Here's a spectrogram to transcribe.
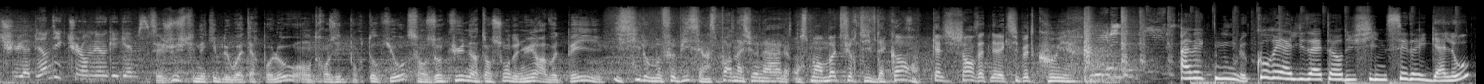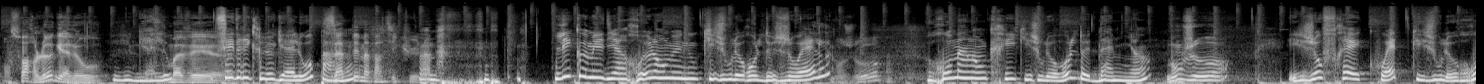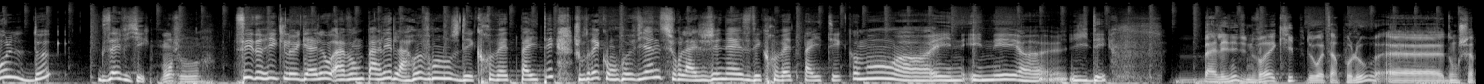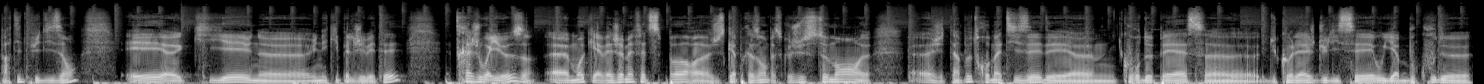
Tu lui as bien dit que tu l'emmenais au Gay Games. C'est juste une équipe de waterpolo en transit pour Tokyo sans aucune intention de nuire à votre pays. Ici, l'homophobie, c'est un sport national. On se met en mode furtif, d'accord? Quelle chance d'être né avec si peu de couilles. Avec nous, le co-réalisateur du film Cédric Gallo. Bonsoir, le galop. Le Vous Gallo. m'avez euh, Cédric Le Gallo, pardon. zappé ma particule. Ah bah. Les comédiens Roland Menou qui joue le rôle de Joël, Bonjour. Romain Lancry qui joue le rôle de Damien Bonjour. Et Geoffrey Couette qui joue le rôle de Xavier. Bonjour. Cédric Le Gallo, avant de parler de la revanche des crevettes pailletées, je voudrais qu'on revienne sur la genèse des crevettes pailletées. Comment euh, est, est née euh, l'idée? Bah, elle est née d'une vraie équipe de waterpolo, euh, dont je fais partie depuis 10 ans, et euh, qui est une, une équipe LGBT très joyeuse. Euh, moi qui avais jamais fait de sport euh, jusqu'à présent, parce que justement, euh, j'étais un peu traumatisé des cours de PS du collège, du lycée, où il y a beaucoup de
